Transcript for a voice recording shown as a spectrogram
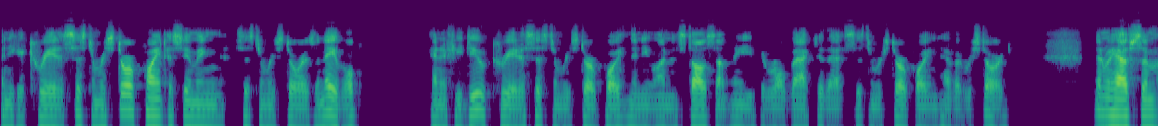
And you could create a system restore point, assuming system restore is enabled. And if you do create a system restore point and then you uninstall something, you could roll back to that system restore point and have it restored. Then we have some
